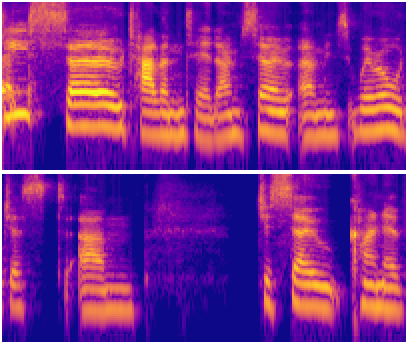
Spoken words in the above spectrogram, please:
She's so talented. I'm so I mean we're all just um just so kind of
